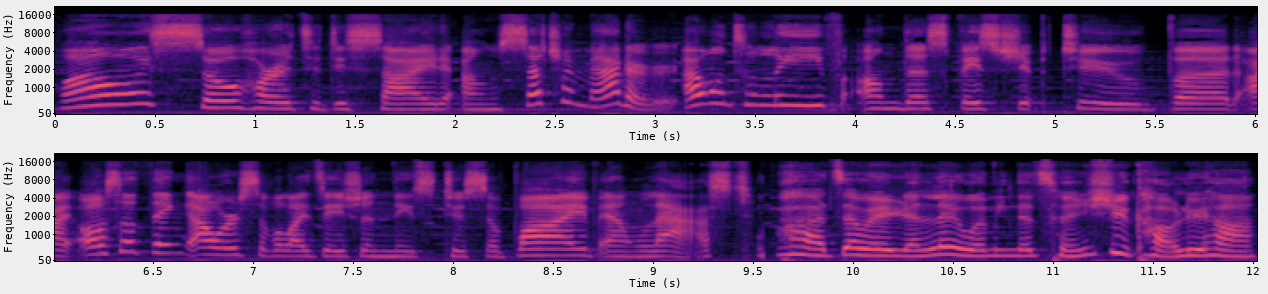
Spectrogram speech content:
Wow, it's so hard to decide on such a matter. I want to live on the spaceship too, but I also think our civilization needs to survive and last. 哇，在为人类文明的存续考虑哈，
